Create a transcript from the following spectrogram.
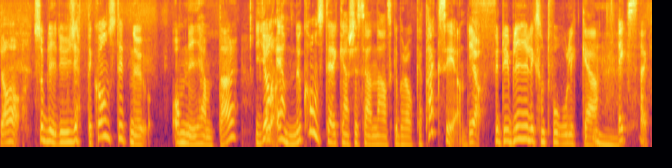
Ja. så blir det ju jättekonstigt nu om ni hämtar. Ja. Och ännu konstigare kanske sen när han ska börja åka taxi igen. Ja. För det blir ju liksom två olika... Exakt.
